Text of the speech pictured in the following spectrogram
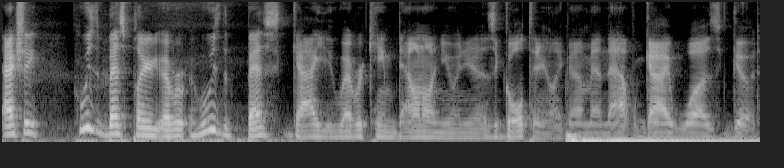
Actually, who is the best player you ever? Who is the best guy you ever came down on you and you as a goaltender? You're like, oh man, that guy was good.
